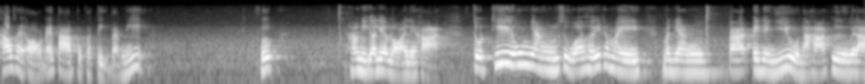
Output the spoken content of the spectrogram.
เข้าใส่ออกได้ตามปกติแบบนี้ฟึบเท่านี้ก็เรียบร้อยเลยค่ะ จุดที่อุ้มยังรู้สึกว่าเฮ้ยทำไมมันยัง เป็นอย่างนี้อยู่นะคะ คือเวลา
